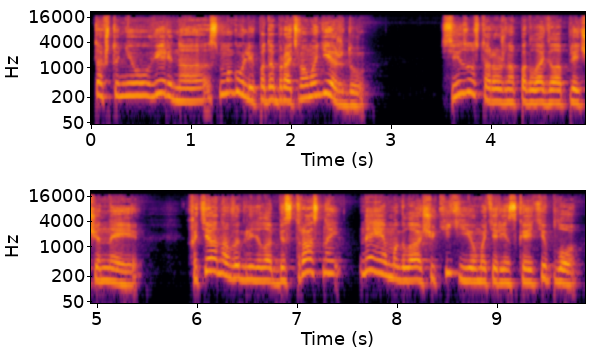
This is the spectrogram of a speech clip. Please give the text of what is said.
так что не уверена, смогу ли подобрать вам одежду. Сизу осторожно погладила плечи Неи. Хотя она выглядела бесстрастной, Нея могла ощутить ее материнское тепло.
